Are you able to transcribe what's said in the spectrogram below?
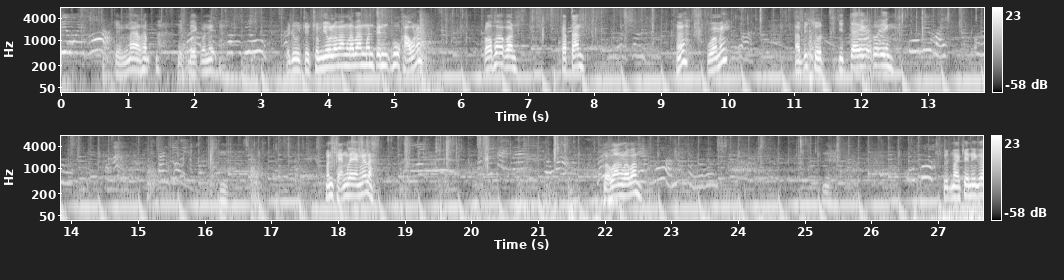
วิวไงพ่อเก่งมากครับ เด็กๆวันนี้ ชมวิวไปดูจุดชมวิวระวังระวังมันเป็นภูเขานะ รอพ่อก่อนกัปตันฮะกลัวไหมอะพิสูจน์จิตใจตัวเองโอ้ไม่ไหวโอ้ตั้งก็มันแข็งแรงไหมล่ะ ระวังระวังพ่อไม่แข็งแรงเนี่ยโอ้พ่อขึ้นมาแค่นี้ก็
